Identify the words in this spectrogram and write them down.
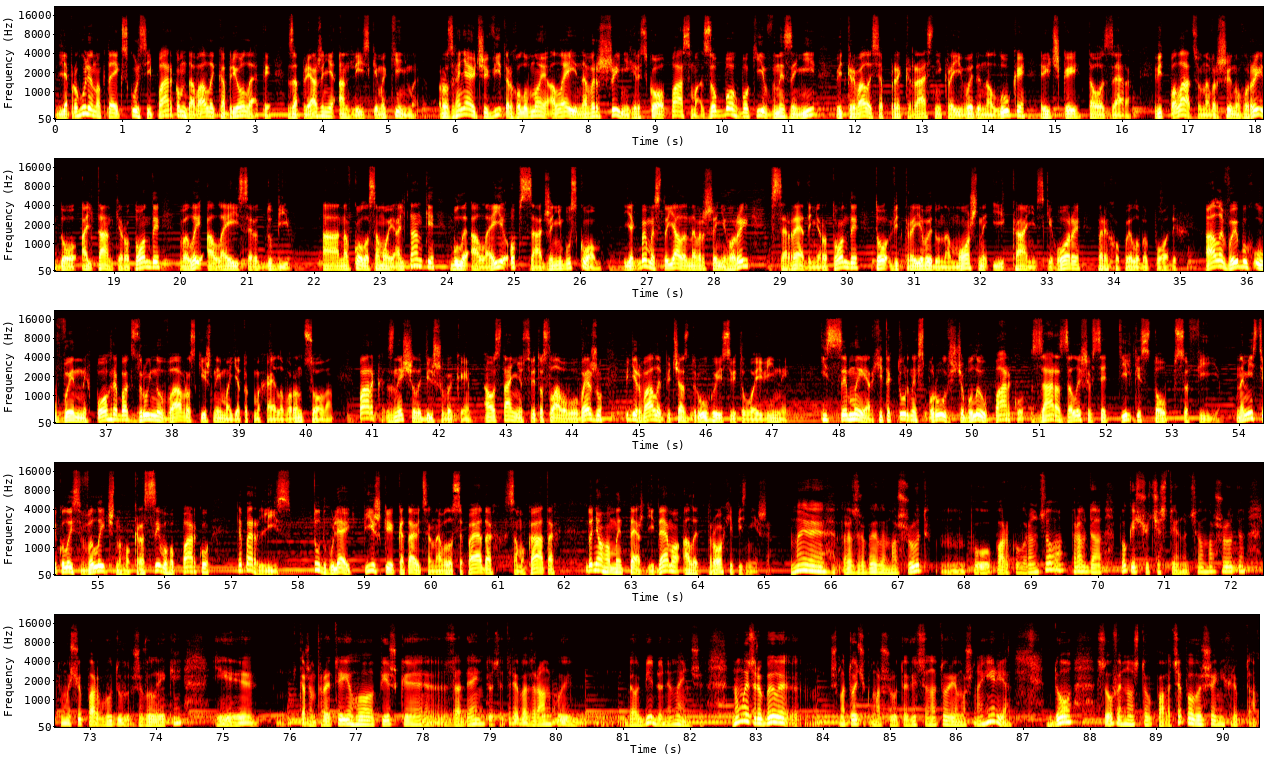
Для прогулянок та екскурсій парком давали кабріолети, запряжені англійськими кіньми. Розганяючи вітер головної алеї на вершині гірського пасма, з обох боків в низині відкривалися прекрасні краєвиди на луки, річки та озера. Від палацу на вершину гори до альтанки Ротонди вели алеї серед дубів. А навколо самої альтанки були алеї, обсаджені буском. Якби ми стояли на вершині гори всередині ротонди, то від краєвиду на Мошне і Канівські гори перехопило би подих. Але вибух у винних погребах зруйнував розкішний маєток Михайла Воронцова. Парк знищили більшовики, а останню Святославову вежу підірвали під час Другої світової війни. Із семи архітектурних споруд, що були у парку, зараз залишився тільки стовп Софії. На місці колись величного, красивого парку тепер ліс. Тут гуляють пішки, катаються на велосипедах, самокатах. До нього ми теж дійдемо, але трохи пізніше. Ми розробили маршрут по парку Воронцова. Правда, поки що частину цього маршруту, тому що парк був дуже великий, і, скажімо, пройти його пішки за день, то це треба зранку і до обіду не менше. Ну, ми зробили е, шматочок маршруту від санаторію Мошногір'я до Софиного стовпа. Це по вершині хребта.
